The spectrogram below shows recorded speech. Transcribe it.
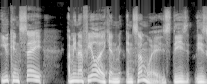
you can say. I mean, I feel like in in some ways these these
